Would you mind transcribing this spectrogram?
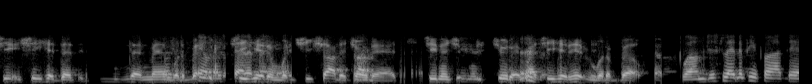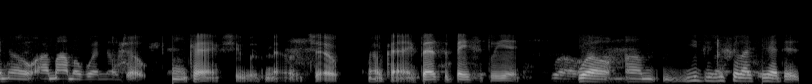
she she hit that that man with a belt. She hit him with she shot at your dad. She didn't shoot, shoot at him. She hit him with a belt. Well, I'm just letting the people out there know our mama wasn't no joke. Okay, she was no joke. Okay, that's basically it. Well, um, you did you feel like you had to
